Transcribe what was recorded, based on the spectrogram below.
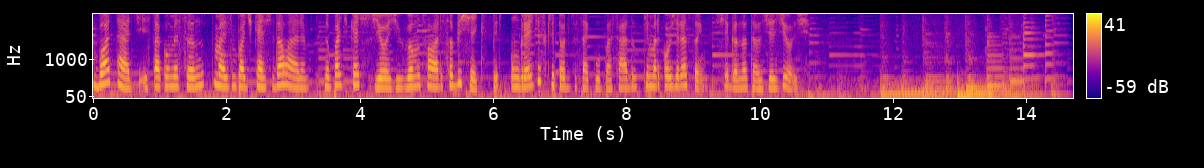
Boa tarde, está começando mais um podcast da Lara. No podcast de hoje vamos falar sobre Shakespeare, um grande escritor do século passado que marcou gerações, chegando até os dias de hoje.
